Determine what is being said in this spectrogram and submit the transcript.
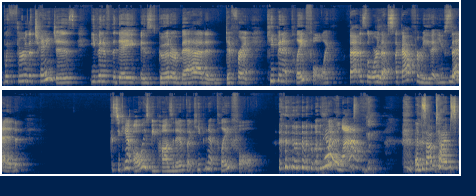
with through the changes even if the day is good or bad and different keeping it playful like that is the word that stuck out for me that you said because you can't always be positive but keeping it playful yeah, like laugh and sometimes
